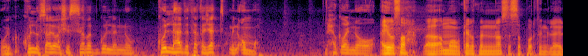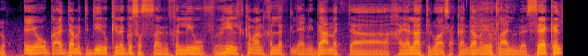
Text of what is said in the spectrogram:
وكله سألوه إيش السبب؟ يقول إنه كل هذا الثقة جت من أمه بحكم إنه أيوه صح. آه أمه كانت من الناس ال supporting له أيوه وقاعد دائما تديله كذا قصص يعني تخليه وهي كمان خلت يعني دعمت آه خيالاته الواسعة. كان دائما يطلع السيكل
